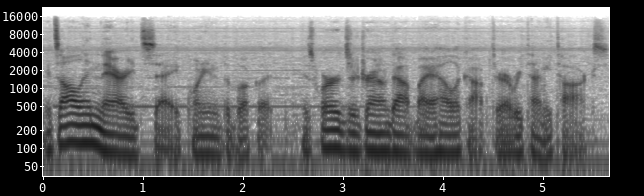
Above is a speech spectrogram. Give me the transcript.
It's all in there, he'd say, pointing to the booklet. His words are drowned out by a helicopter every time he talks.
